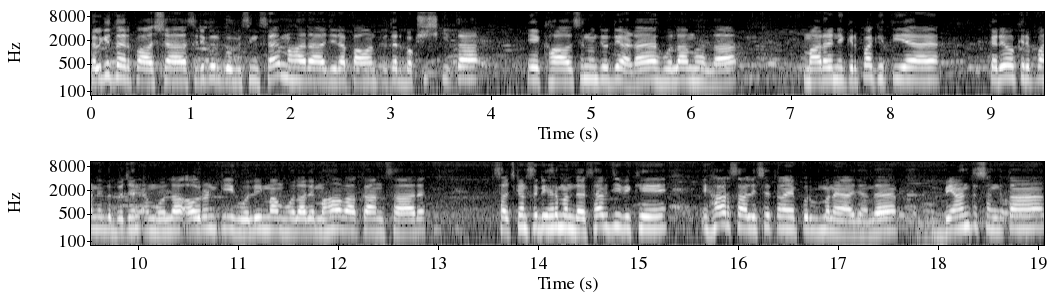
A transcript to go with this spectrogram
ਕਲਗੀਧਰ ਪਾਤਸ਼ਾਹ ਸ੍ਰੀ ਗੁਰੂ ਗੋਬਿੰਦ ਸਿੰਘ ਸਾਹਿਬ ਮਹਾਰਾਜ ਜੀ ਦਾ ਪਾਵਨ ਪਿੱਤਰ ਬਖਸ਼ਿਸ਼ ਕੀਤਾ। ਇਹ ਖਾਲਸੇ ਨੂੰ ਜੋ ਦਿਹਾੜਾ ਹੈ, ਹੋਲਾ ਮਹੱਲਾ, ਮਹਾਰਾਜ ਨੇ ਕਿਰਪਾ ਕੀਤੀ ਹੈ। ਕਰਿਓ ਕਿਰਪਾ ਨਿਤ ਬਚਨ ਅਮੋਲਾ ਔਰਨ ਕੀ ਹੋਲੀ ਮਾਮ ਹੋਲਾ ਦੇ ਮਹਾਵਾਕਾ ਅਨੁਸਾਰ ਸੱਚਖੰਡ ਸ੍ਰੀ ਹਰਿਮੰਦਰ ਸਾਹਿਬ ਜੀ ਵਿਖੇ ਇਹ ਹਰ ਸਾਲ ਇਸੇ ਤਰ੍ਹਾਂ ਇਹ ਪੁਰਬ ਮਨਾਇਆ ਜਾਂਦਾ ਹੈ। ਬੇਅੰਤ ਸੰਗਤਾਂ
